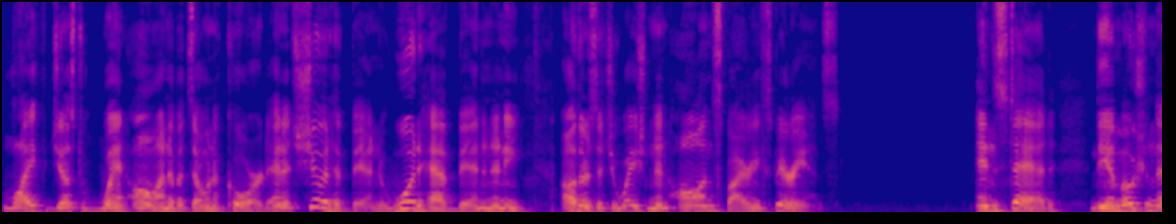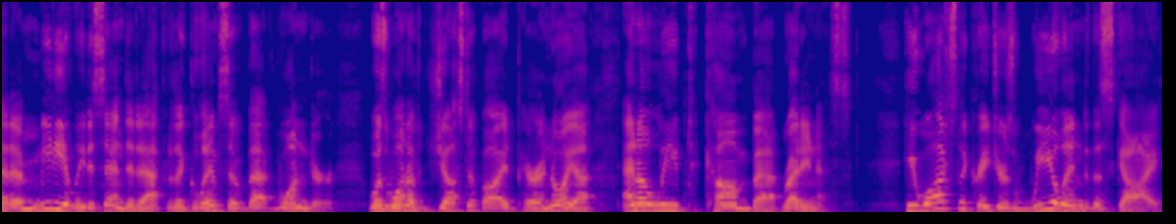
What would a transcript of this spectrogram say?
life just went on of its own accord, and it should have been, would have been, in any other situation, an awe inspiring experience. Instead, the emotion that immediately descended after the glimpse of that wonder was one of justified paranoia and a leaped combat readiness. He watched the creatures wheel into the sky,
